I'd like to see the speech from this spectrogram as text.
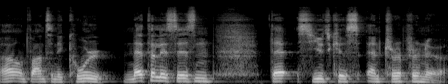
ja, und wahnsinnig cool. Natalie Sisson, The Suitcase Entrepreneur.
